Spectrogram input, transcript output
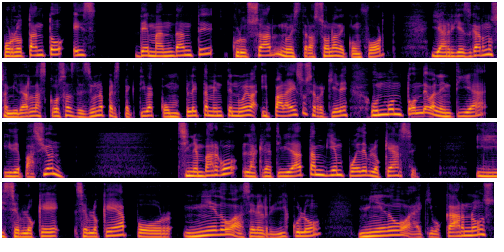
Por lo tanto, es demandante cruzar nuestra zona de confort y arriesgarnos a mirar las cosas desde una perspectiva completamente nueva. Y para eso se requiere un montón de valentía y de pasión. Sin embargo, la creatividad también puede bloquearse. Y se, bloquea, se bloquea por miedo a hacer el ridículo, miedo a equivocarnos,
